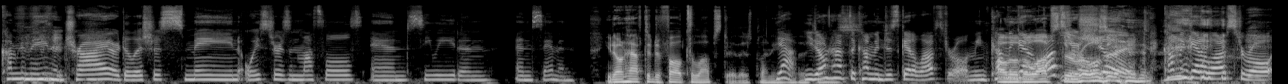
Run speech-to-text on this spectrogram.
Come to Maine and try our delicious Maine oysters and mussels and seaweed and and salmon. You don't have to default to lobster. There's plenty. Yeah, of other you don't things. have to come and just get a lobster roll. I mean, come Although and get the a lobster lobster rolls are- should. Come and get a lobster roll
